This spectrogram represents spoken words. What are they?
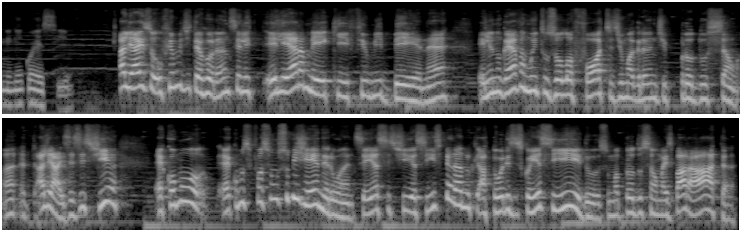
que ninguém conhecia. Aliás, o filme de terror antes, ele, ele era meio que filme B, né? Ele não ganhava muitos holofotes de uma grande produção. A- Aliás, existia. É como, é como se fosse um subgênero antes. Você ia assistir assim, esperando que- atores desconhecidos, uma produção mais barata.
